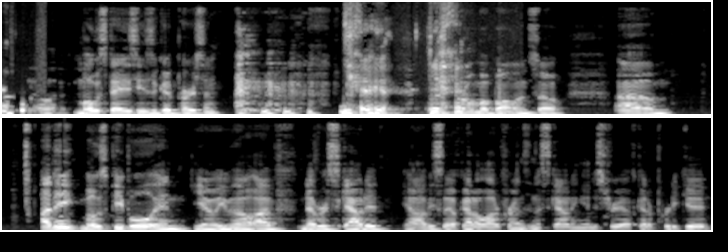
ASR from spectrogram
You know, most days he's a good person. yeah, Let's throw him a bone." So, um, I think most people, and you know, even though I've never scouted, you know, obviously I've got a lot of friends in the scouting industry. I've got a pretty good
